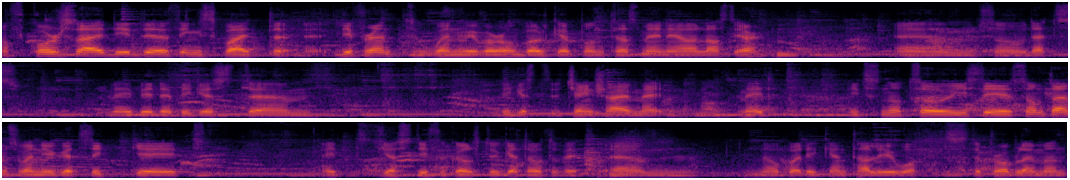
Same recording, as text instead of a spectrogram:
of course I did uh, things quite uh, different when we were on World Cup on Tasmania last year. Um, so that's maybe the biggest um, biggest change I made. Made. It's not so easy. Sometimes when you get sick, it it's just difficult to get out of it. Um, nobody can tell you what's the problem and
